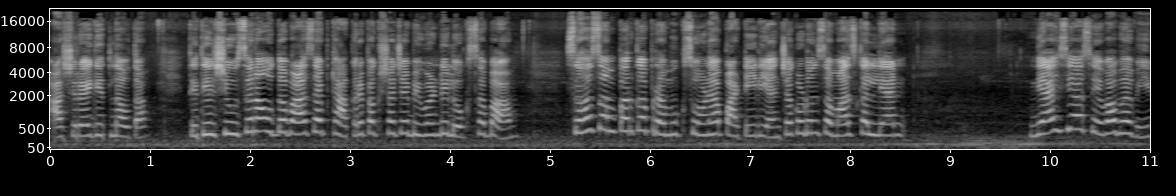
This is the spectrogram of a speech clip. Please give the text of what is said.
आश्रय घेतला होता. तेथील शिवसेना उद्धव बाळासाहेब ठाकरे पक्षाचे भिवंडी लोकसभा सहसंपर्क प्रमुख सोन्या पाटील यांच्याकडून समाज कल्याण न्याय सेवाभावी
